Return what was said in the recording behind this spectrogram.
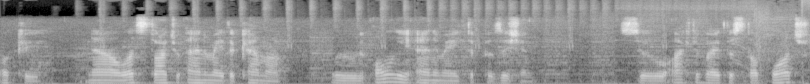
Okay. Now let's start to animate the camera. We will only animate the position. So activate the stopwatch.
